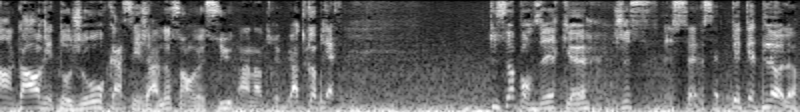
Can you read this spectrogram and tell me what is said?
encore et toujours quand ces gens-là sont reçus en entrevue. En tout cas, bref. Tout ça pour dire que juste cette pépite-là, là,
